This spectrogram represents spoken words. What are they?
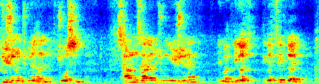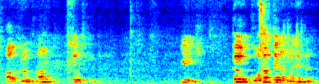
귀신은 죽여 살았냐? 죽었습니다. 사는 사람이 죽은 귀신은 이마 네가 네가 센 거예요. 아 그렇구나. 그때부터 그런 거예요. 이, 그 고3 때는 뭐냐면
